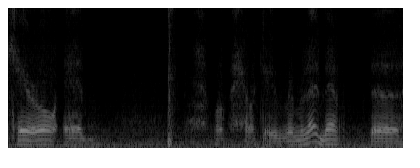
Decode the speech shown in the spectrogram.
Carol and well, hell, I can't remember that now. Uh,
